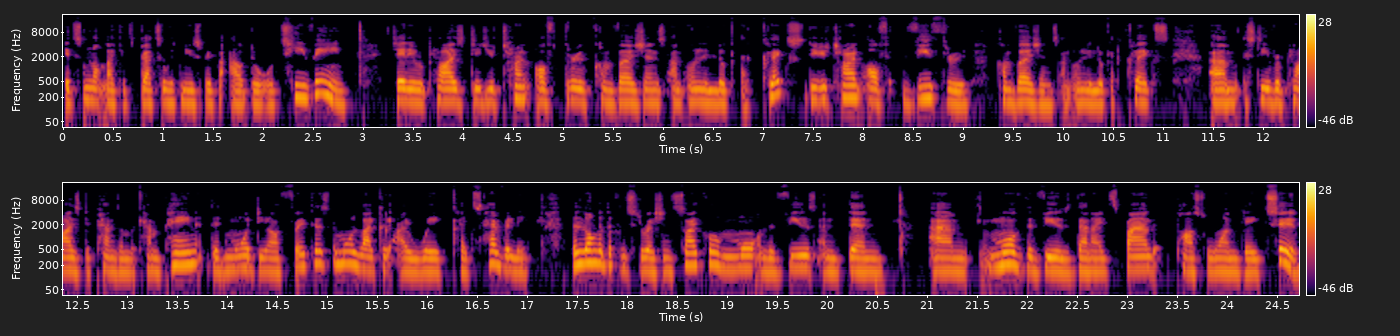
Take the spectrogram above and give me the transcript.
It's not like it's better with newspaper, outdoor, or TV. JD replies, Did you turn off through conversions and only look at clicks? Did you turn off view through conversions and only look at clicks? Um, Steve replies, Depends on the campaign. The more DR focus, the more likely I weigh clicks heavily. The longer the consideration cycle, more on the views, and then um, more of the views than I'd spanned past one day too.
